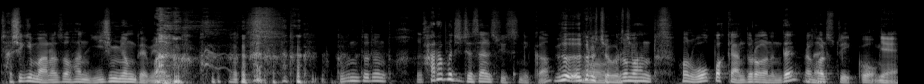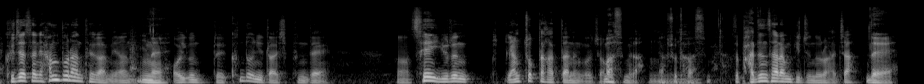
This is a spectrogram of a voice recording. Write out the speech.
자식이 많아서 한 20명 되면 그- 그분들은 할아버지 재산일 수 있으니까. 그- 그렇죠, 어, 그렇죠. 그러면 한, 한 5억밖에 안 돌아가는데? 라고 네. 할 수도 있고 예. 그 재산이 한 분한테 가면 네. 어 이건 되게 큰 돈이다 싶은데 어, 세율은 양쪽 다 같다는 거죠. 맞습니다. 양쪽 다 같습니다. 그래서 받은 사람 기준으로 하자. 네.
